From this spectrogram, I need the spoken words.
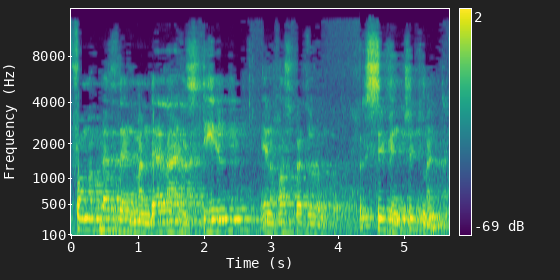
Former President Mandela is still in hospital receiving treatment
